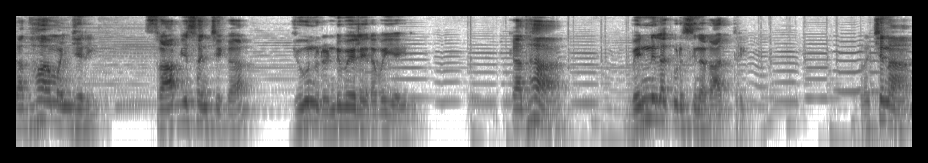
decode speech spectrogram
కథామంజరి శ్రావ్య సంచిక జూన్ రెండు వేల ఇరవై ఐదు. కథ వెన్నెల కురిసిన రాత్రి. రచన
